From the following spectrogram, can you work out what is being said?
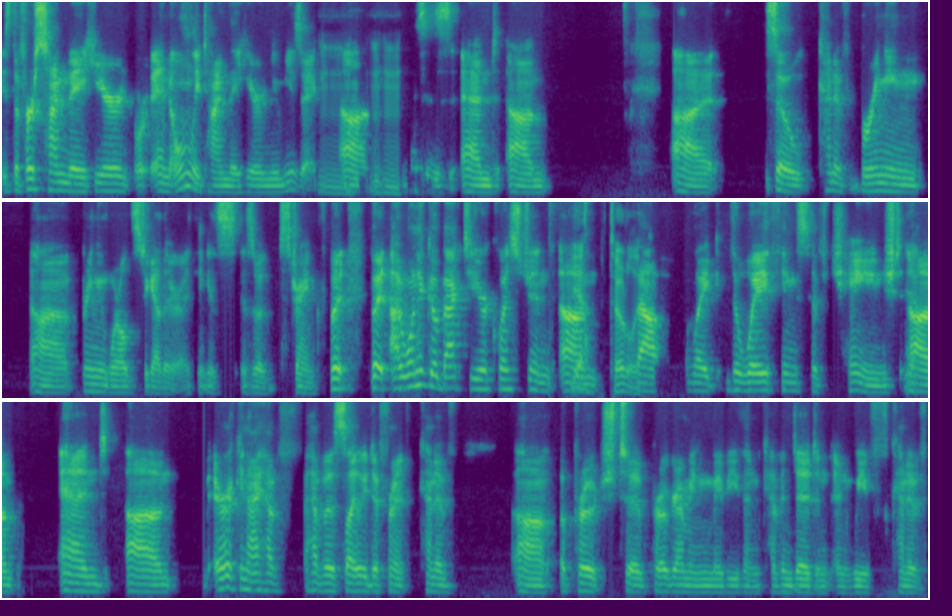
is the first time they hear or and only time they hear new music. Mm, Um, mhm. this is and um, uh, so kind of bringing uh, bringing worlds together, I think is is a strength. But but I want to go back to your question yeah, um, totally. about like the way things have changed. Yeah. Um, and um, Eric and I have have a slightly different kind of uh, approach to programming maybe than Kevin did, and, and we've kind of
